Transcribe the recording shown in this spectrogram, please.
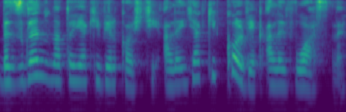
bez względu na to, jakiej wielkości, ale jakiekolwiek, ale własne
